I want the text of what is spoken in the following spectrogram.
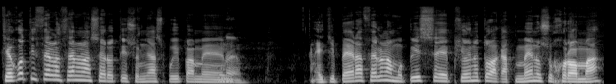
Και εγώ τι θέλω, θέλω να σε ρωτήσω, μιας που είπαμε ναι. εκεί πέρα, θέλω να μου πεις ε, ποιο είναι το αγαπημένο σου χρώμα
